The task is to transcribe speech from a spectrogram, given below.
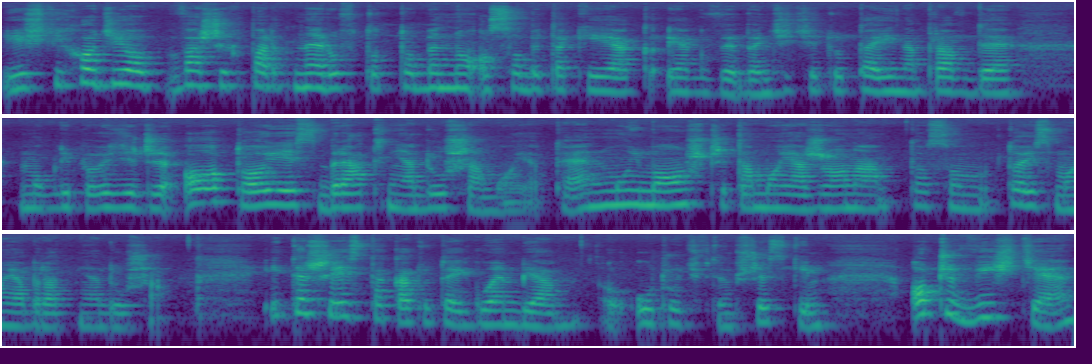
jeśli chodzi o Waszych partnerów, to to będą osoby takie jak, jak Wy. Będziecie tutaj naprawdę mogli powiedzieć, że o, to jest bratnia dusza moja. Ten mój mąż czy ta moja żona, to, są, to jest moja bratnia dusza. I też jest taka tutaj głębia uczuć w tym wszystkim. Oczywiście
